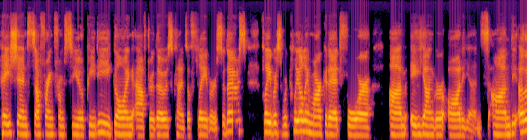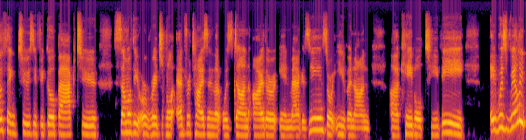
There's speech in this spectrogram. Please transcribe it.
patient suffering from COPD going after those kinds of flavors. So, those flavors were clearly marketed for um, a younger audience. Um, the other thing too is if you go back to some of the original advertising that was done either in magazines or even on uh, cable TV, it was really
